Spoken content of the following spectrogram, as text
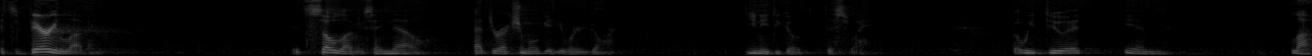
It's very loving. It's so loving. Say, no, that direction won't get you where you're going. You need to go this way. But we do it in love.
